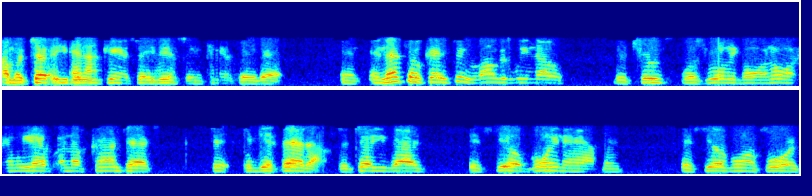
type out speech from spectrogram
I'm gonna tell you that And I- you can't say this and you can't say that, and and that's okay too, as long as we know the truth was really going on and we have enough context to to get that out. To tell you guys it's still going to happen, it's still going forth,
